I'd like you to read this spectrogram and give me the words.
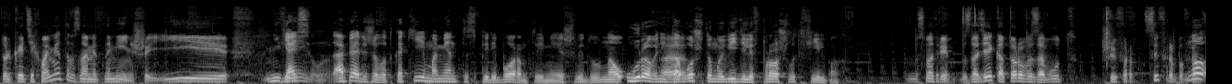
Только этих моментов заметно меньше и не Я, весело. Опять же, вот какие моменты с перебором ты имеешь в виду на уровне А... того, что мы видели в прошлых фильмах? Ну смотри, злодей, которого зовут Шифр. Цифра по Ну,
